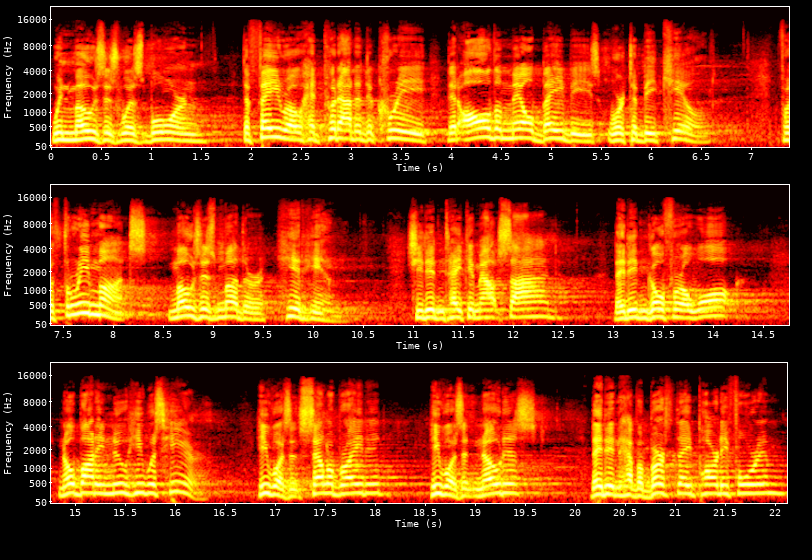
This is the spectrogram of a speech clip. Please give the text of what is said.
When Moses was born, the Pharaoh had put out a decree that all the male babies were to be killed. For three months, Moses' mother hid him. She didn't take him outside. They didn't go for a walk. Nobody knew he was here. He wasn't celebrated. He wasn't noticed. They didn't have a birthday party for him.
